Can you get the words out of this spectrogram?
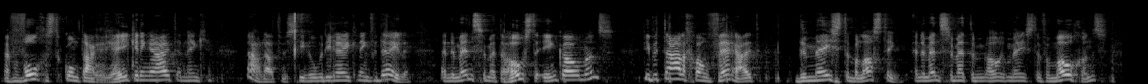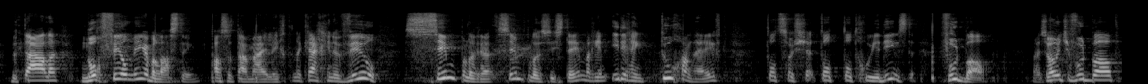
En vervolgens komt daar rekening uit en denk je, nou laten we zien hoe we die rekening verdelen. En de mensen met de hoogste inkomens, die betalen gewoon veruit de meeste belasting. En de mensen met de meeste vermogens betalen nog veel meer belasting als het aan mij ligt. En dan krijg je een veel simpelere, simpeler systeem waarin iedereen toegang heeft tot, tot, tot goede diensten. Voetbal. Mijn zoontje voetbalt,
